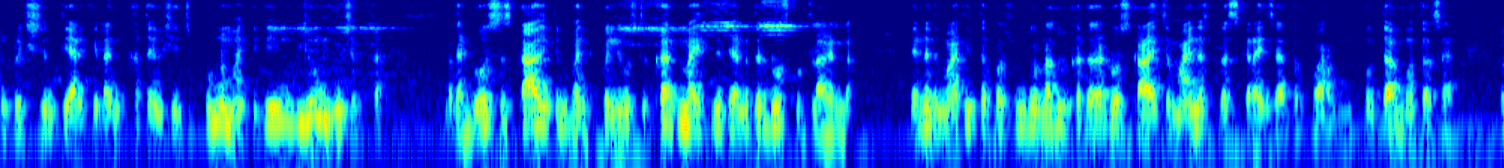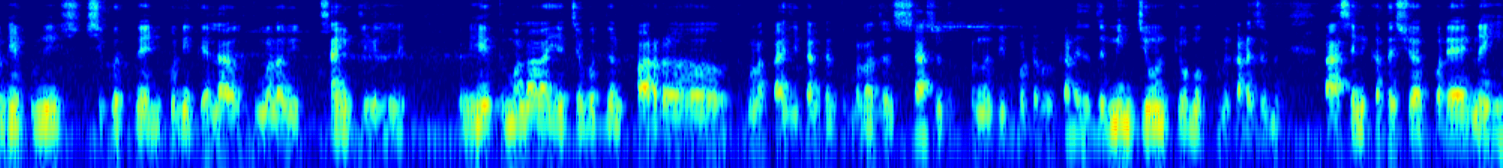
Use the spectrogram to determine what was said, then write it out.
प्रशिक्षण तयार केलं आणि खताविषयीची पूर्ण माहिती ते लिहून घेऊ शकता. आता डोसच काय ते माहिती पहिली गोष्ट खत माहीत नाही त्यानंतर डोस कुठला लागला त्यानंतर माती तपासून घेऊन अजून खताचा डोस काढायचा मायनस प्लस करायचा. तर फार मुद्दा महत्त्वाचा आहे. पण हे कोणी शिकवत नाही आणि कोणी त्याला तुम्हाला सांगितले गेले नाही. पण हे तुम्हाला याच्याबद्दल फार तुम्हाला काळजी कारण तुम्हाला जर शाश्वत उत्पन्न दिनपट डबल काढायचं जमीन जीवन ठेवून उत्पन्न काढायचं रासायनिक खताशिवाय पर्याय नाही.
